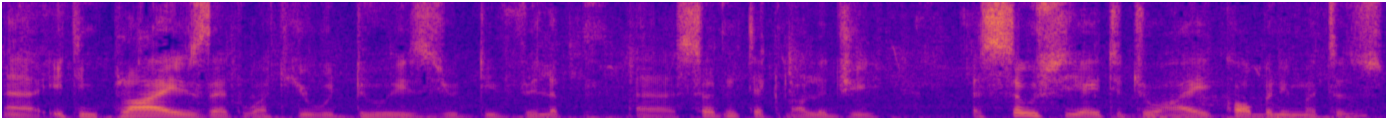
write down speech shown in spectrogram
Uh, it implies that what you would do is you develop certain technology associated to high carbon emitters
